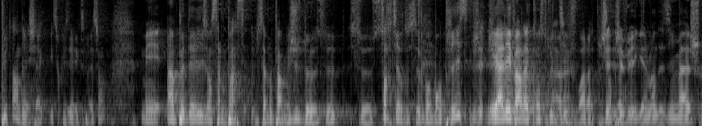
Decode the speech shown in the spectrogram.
putain d'échec, excusez l'expression. Mais un peu de dérision, ça nous, ça nous permet juste de se sortir de ce moment triste et aller vers la constructif. voilà, J'ai vu également des images.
